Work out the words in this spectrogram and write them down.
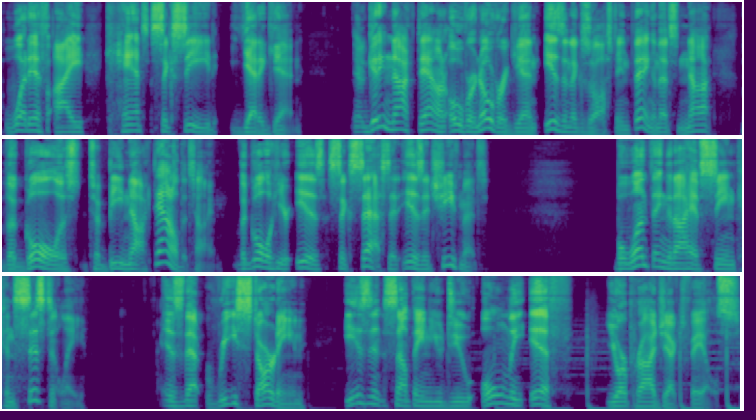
What if I can't succeed yet again? Getting knocked down over and over again is an exhausting thing, and that's not the goal is to be knocked down all the time. The goal here is success, it is achievement. But one thing that I have seen consistently is that restarting isn't something you do only if your project fails.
